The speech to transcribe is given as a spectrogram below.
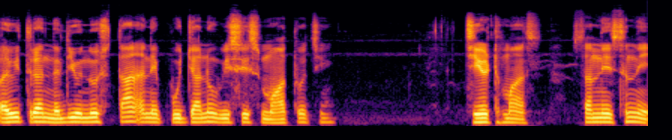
પવિત્ર નદીઓનું સ્થાન અને પૂજાનું વિશેષ મહત્ત્વ છે. જેઠ માસ શનિ શનિ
